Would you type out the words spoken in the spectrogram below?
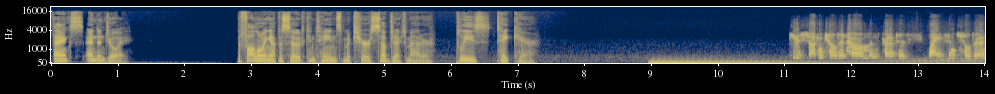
Thanks and enjoy. The following episode contains mature subject matter. Please take care. He was shot and killed at home in front of his wife and children,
